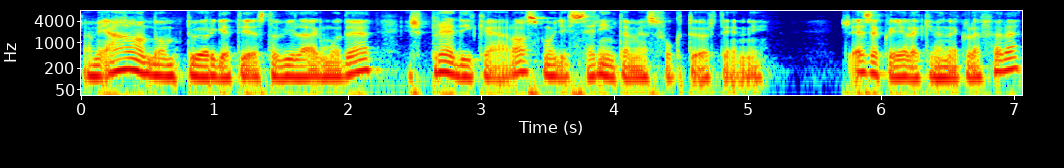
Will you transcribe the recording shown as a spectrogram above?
ami állandóan pörgeti ezt a világmodellt, és predikál, azt mondja, hogy szerintem ez fog történni és ezek a jelek jönnek lefele,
